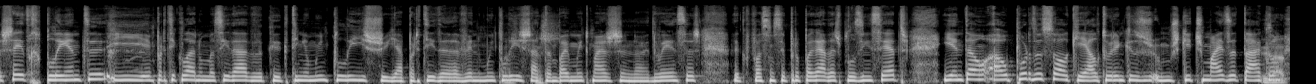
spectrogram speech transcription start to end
cheio de repelente, e em particular numa cidade que, que tinha muito lixo, e à partida, havendo muito lixo, há pois. também muito mais é, doenças que possam ser propagadas pelos insetos. E então, ao pôr do sol, que é a altura em que os mosquitos mais atacam, Exato.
